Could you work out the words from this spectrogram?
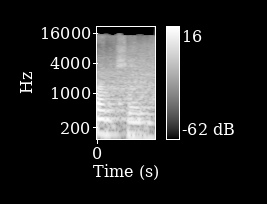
function.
